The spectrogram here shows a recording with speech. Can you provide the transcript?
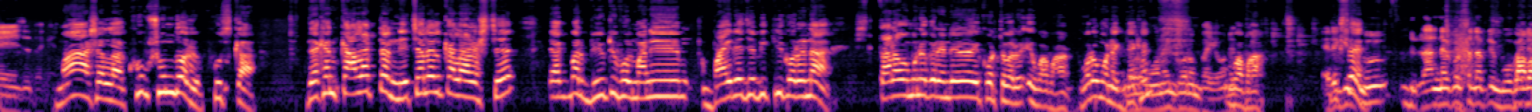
এই যে দেখেন। মাশাল্লাহ খুব সুন্দর ফুচকা। দেখেন কালারটা ন্যাচারাল কালার আসছে। একবার বিউটিফুল মানে বাইরে যে বিক্রি করে না তারাও মনে করেন করতে পারবে। এ বাবা গরম অনেক দেখেন। গরম, অনেক গরম ভাই অনেক বাবা দেখছেন? রান্না করছেন আপনি মোবাইলে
